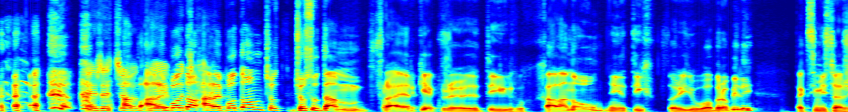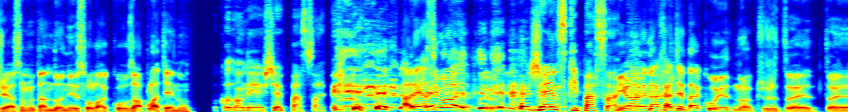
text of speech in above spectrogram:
Takže čo, A, ale, potom, ale potom, čo, čo sú tam frajerky, akože tých chalanov, nie tých, ktorí ju obrobili, tak si myslia, že ja som ju tam doniesol ako zaplatenú. On je ešte aj pasák. Ale ja si volá... Ženský pasák. My máme na chate takú jednu, akože to je, to je,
